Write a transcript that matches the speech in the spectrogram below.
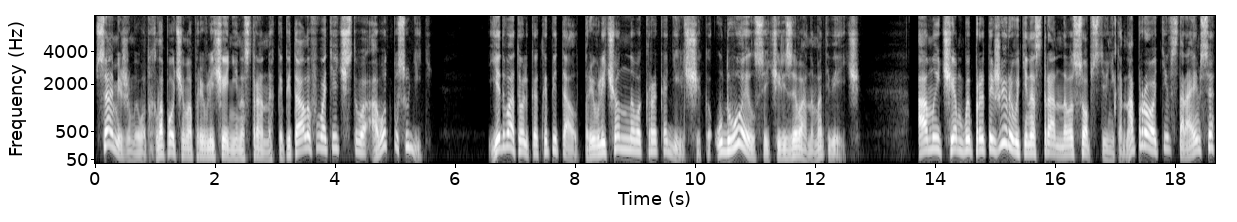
Сами же мы вот хлопочем о привлечении иностранных капиталов в Отечество, а вот посудить. Едва только капитал привлеченного крокодильщика удвоился через Ивана Матвеевича, а мы, чем бы протежировать иностранного собственника, напротив, стараемся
